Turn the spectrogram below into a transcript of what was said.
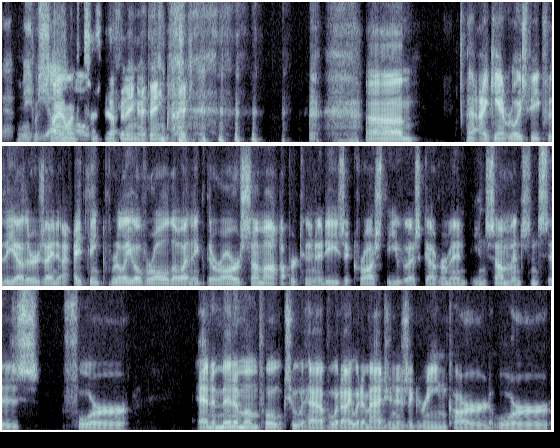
Matt, Well, the silence I'll, I'll is deafening, I think, but um, I I can't really speak for the others. I, I think really overall, though, I think there are some opportunities across the U.S. government in some instances for, at a minimum, folks who have what I would imagine is a green card or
